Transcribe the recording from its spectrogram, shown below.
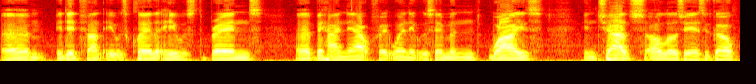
Um, he did. Fan- it was clear that he was the brains uh, behind the outfit when it was him and Wise in charge all those years ago.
